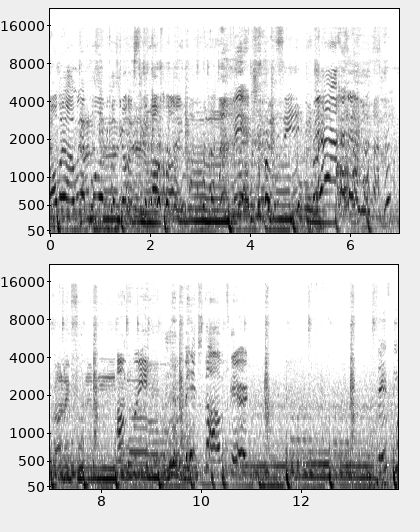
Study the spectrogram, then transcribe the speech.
Oh my god, we got pulled up because you don't have seatbelt on. Bitch. See? Yes! Y'all ain't fooling me. I'm free. Bitch, stop. I'm scared. Safety.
